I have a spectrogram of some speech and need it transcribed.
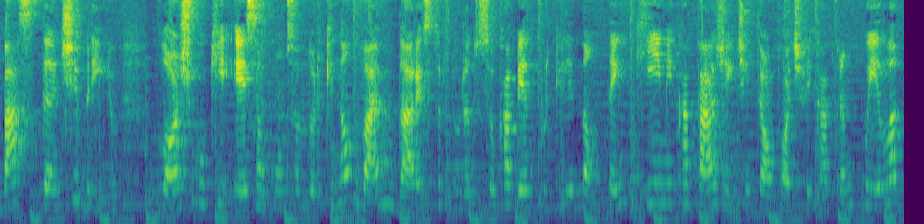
bastante brilho. Lógico que esse é um condicionador que não vai mudar a estrutura do seu cabelo, porque ele não tem química, tá, gente? Então pode ficar tranquila.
